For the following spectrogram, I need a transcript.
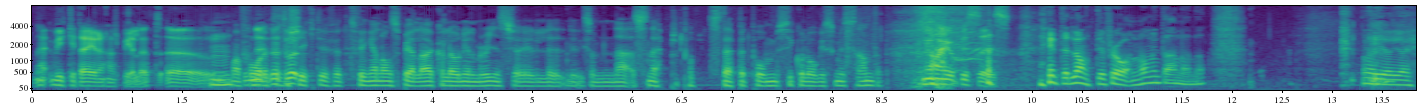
Nej, vilket är i det här spelet. Eh, mm. Man får vara lite försiktig för att tvinga någon spela Colonial Marines så är det liksom snäpp på, steppet på psykologisk misshandel. Ja, jo, precis. inte långt ifrån om inte annat. Oj, oj, oj.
